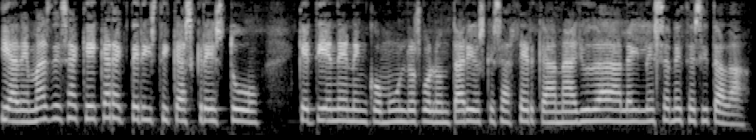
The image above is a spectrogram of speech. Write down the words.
Y además de esa, ¿qué características crees tú que tienen en común los voluntarios que se acercan a ayuda a la Iglesia necesitada?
